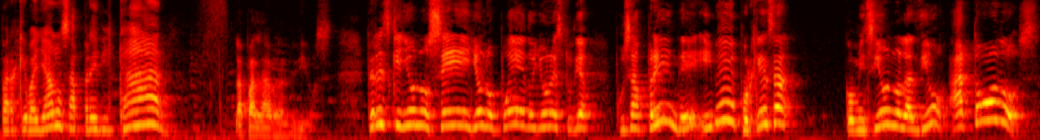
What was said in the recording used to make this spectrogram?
para que vayamos a predicar la palabra de Dios. Pero es que yo no sé, yo no puedo, yo no he estudiado. Pues aprende y ve, porque esa comisión nos la dio a todos.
